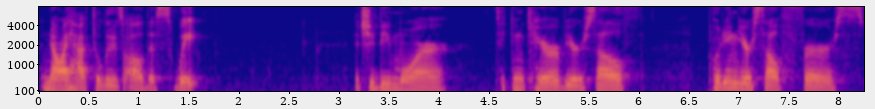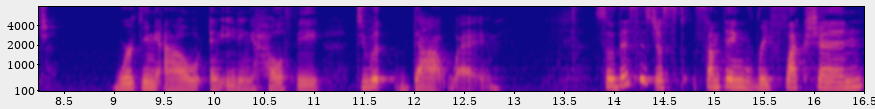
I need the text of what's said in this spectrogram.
and now I have to lose all this weight. It should be more taking care of yourself, putting yourself first, working out and eating healthy. Do it that way. So, this is just something reflection,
